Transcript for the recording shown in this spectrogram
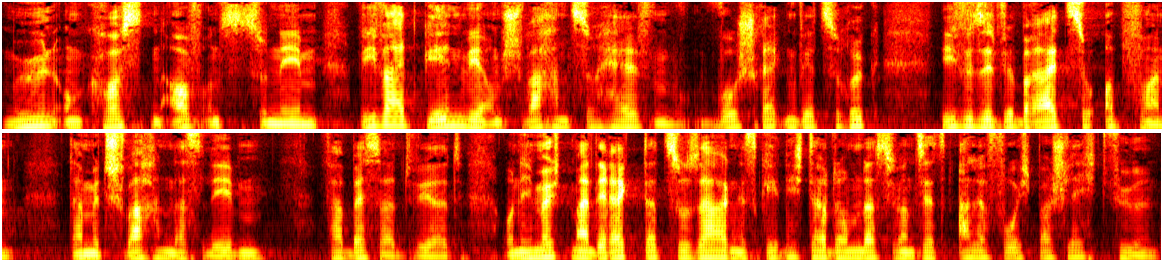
Mühen und Kosten auf uns zu nehmen. Wie weit gehen wir, um Schwachen zu helfen? Wo schrecken wir zurück? Wie viel sind wir bereit zu opfern, damit Schwachen das Leben verbessert wird? Und ich möchte mal direkt dazu sagen, es geht nicht darum, dass wir uns jetzt alle furchtbar schlecht fühlen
